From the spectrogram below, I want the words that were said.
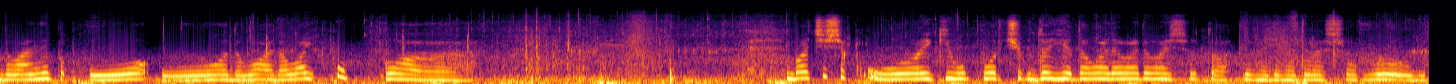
Давай не О, о, давай, давай. Опа. Бачиш, як о, який опорчик дає. Давай, давай, давай сюди. Давай, давай, давай, що робить.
